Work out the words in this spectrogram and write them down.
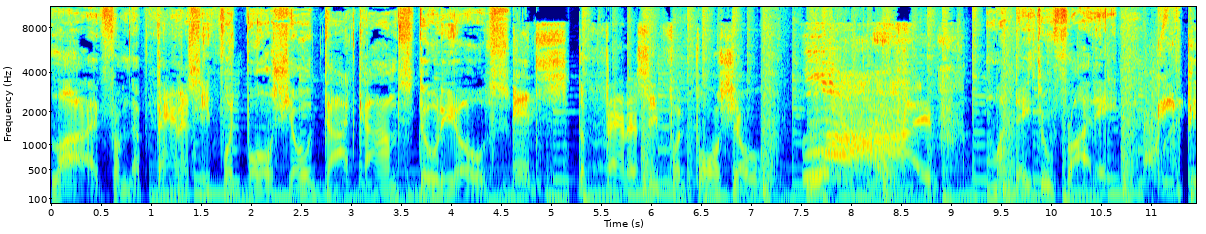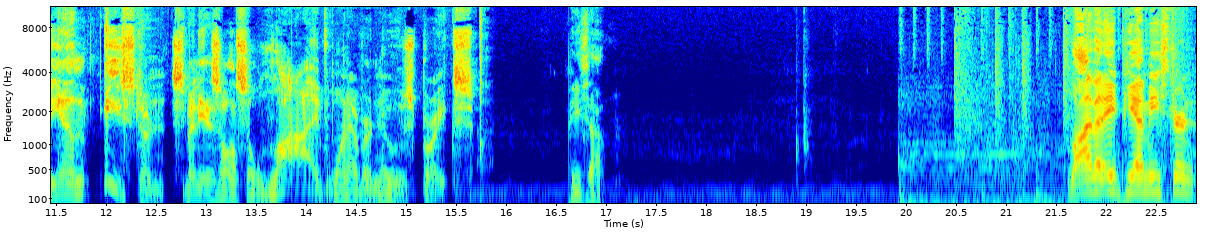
Live from the FantasyFootballShow.com studios. It's the Fantasy Football Show. Live! Monday through Friday, 8 p.m. Eastern. Smitty is also live whenever news breaks. Peace out. Live at 8 p.m. Eastern,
